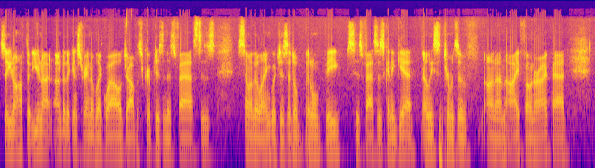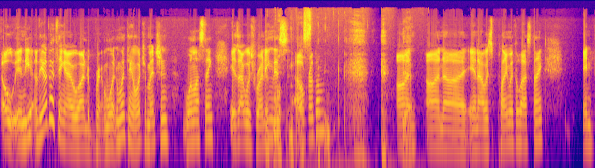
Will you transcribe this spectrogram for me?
so you don't have to. You're not under the constraint of like, well, JavaScript isn't as fast as some other languages. It'll it'll be as fast as it's going to get, at least in terms of on an iPhone or iPad. Oh, and the the other thing I wanted to, one, one thing I want to mention, one last thing, is I was running this algorithm on on uh, and I was playing with it last night, and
